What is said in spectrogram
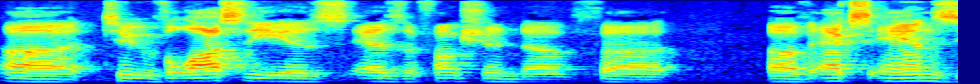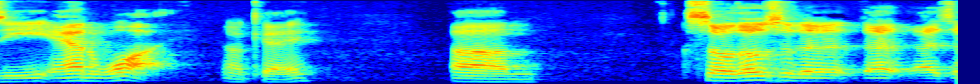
uh, to velocity as as a function of uh, of x and z and y. Okay. Um, so those are the that, as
